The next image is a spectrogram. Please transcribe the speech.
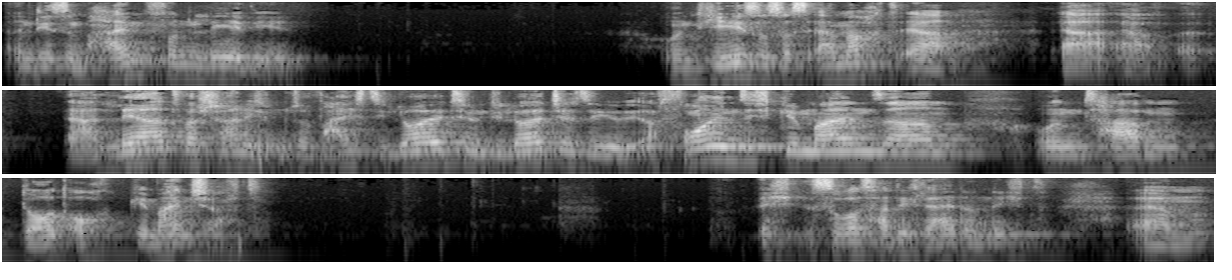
an diesem Heim von Levi. Und Jesus, was er macht, er, er, er, er lehrt wahrscheinlich und unterweist die Leute und die Leute, sie erfreuen sich gemeinsam und haben dort auch Gemeinschaft. Ich, sowas hatte ich leider nicht. Ähm,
